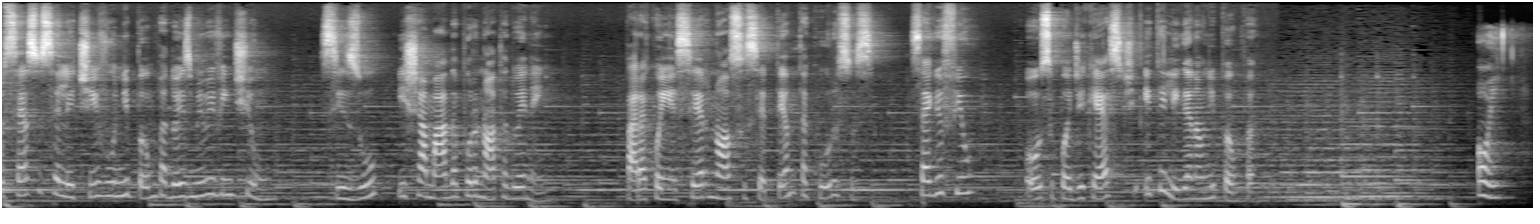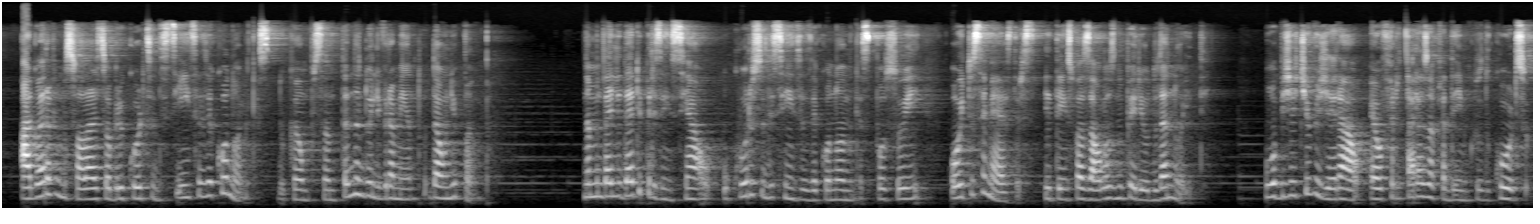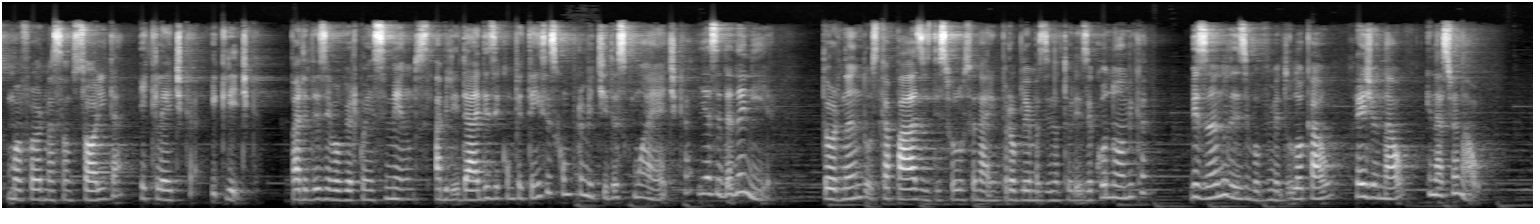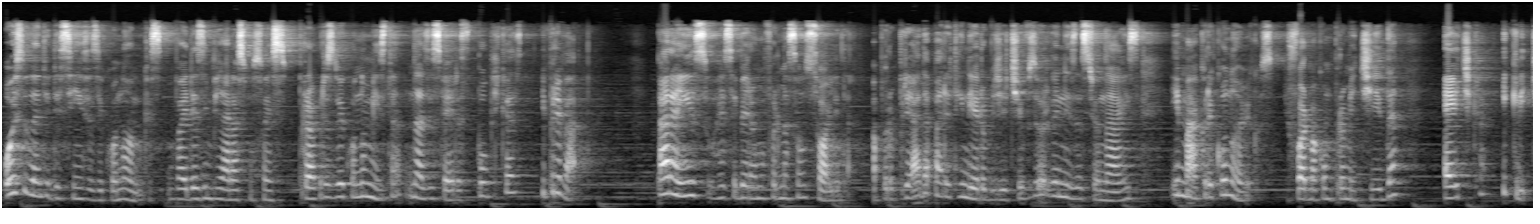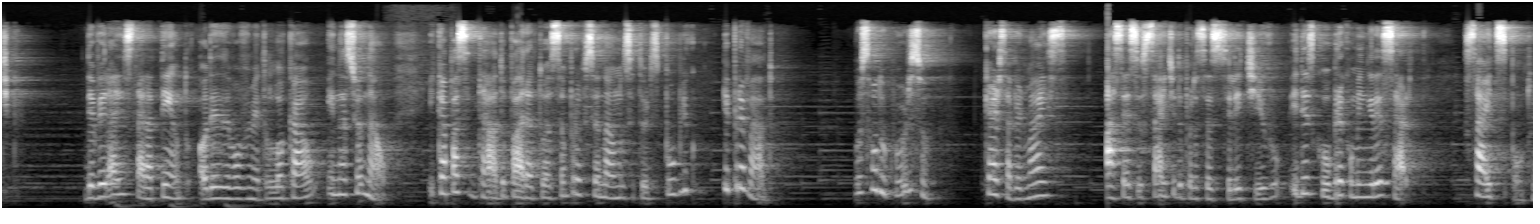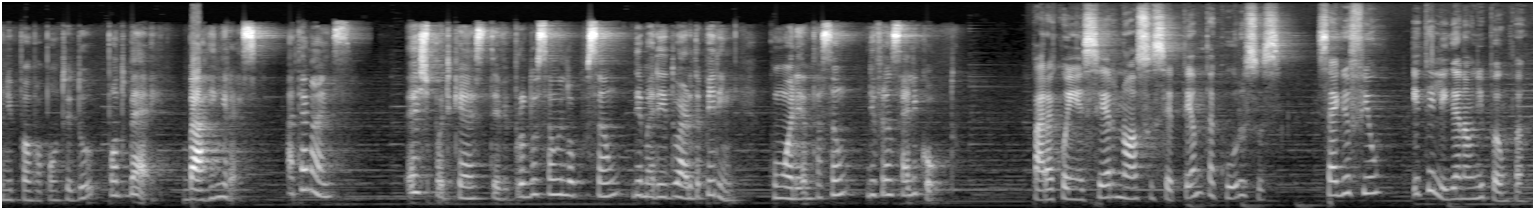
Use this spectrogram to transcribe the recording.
Processo Seletivo Unipampa 2021, SISU e chamada por nota do Enem. Para conhecer nossos 70 cursos, segue o fio, ouça o podcast e te liga na Unipampa. Oi! Agora vamos falar sobre o curso de Ciências Econômicas do campus Santana do Livramento da Unipampa. Na modalidade presencial, o curso de Ciências Econômicas possui oito semestres e tem suas aulas no período da noite. O objetivo geral é ofertar aos acadêmicos do curso uma formação sólida, eclética e crítica, para desenvolver conhecimentos, habilidades e competências comprometidas com a ética e a cidadania, tornando-os capazes de solucionarem problemas de natureza econômica, visando o desenvolvimento local, regional e nacional. O estudante de ciências econômicas vai desempenhar as funções próprias do economista nas esferas públicas e privadas para isso, receberá uma formação sólida, apropriada para atender objetivos organizacionais e macroeconômicos, de forma comprometida, ética e crítica. Deverá estar atento ao desenvolvimento local e nacional e capacitado para atuação profissional nos setores público e privado. Gostou do curso? Quer saber mais? Acesse o site do processo seletivo e descubra como ingressar. sites.unipampa.edu.br ingresso. Até mais! Este podcast teve produção e locução de Maria Eduarda Perim, com orientação de Francele Couto. Para conhecer nossos 70 cursos, segue o fio e te liga na Unipampa.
